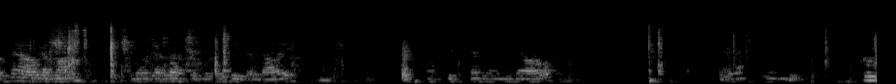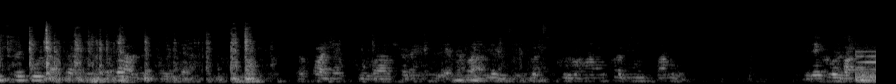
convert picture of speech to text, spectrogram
już miałem ogarnąć. Do ogarnąłem tego lepiej i tak dalej. Na styczkę, żeby nie działało. Kurwa, tak naprawdę to idę. Zasłaniać, kurwa, na przykład jak, jak kurwa mamy wchodzić z. Gdzie kurwa.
